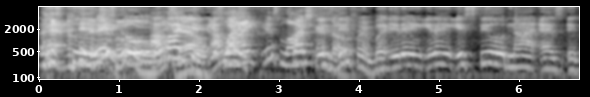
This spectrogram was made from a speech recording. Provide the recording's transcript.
It's cool. It's cool. I like Yeah. it. I It's like. It's light. Question- It's No. different, but it ain't. It ain't. It's still not as. It,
